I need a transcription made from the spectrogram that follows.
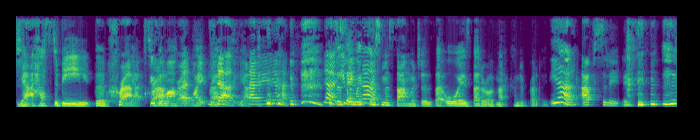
yeah, it has to be the Crap, yeah, crap supermarket bread. white bread. Yeah, yeah, yeah. it's the same with now. Christmas sandwiches. They're always better on that kind of bread. Yeah, absolutely.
